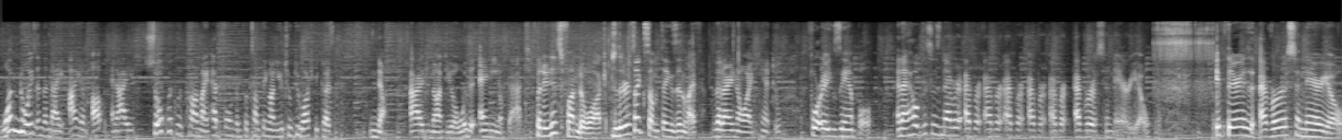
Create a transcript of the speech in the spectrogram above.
one noise in the night, I am up and I so quickly put on my headphones and put something on YouTube to watch because no, I do not deal with any of that. But it is fun to watch. So there's like some things in life that I know I can't do. For example, and I hope this is never, ever, ever, ever, ever, ever, ever a scenario. If there is ever a scenario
